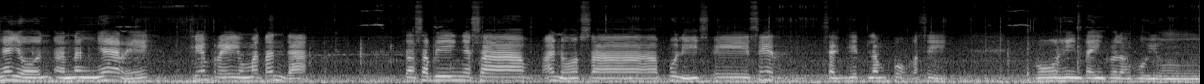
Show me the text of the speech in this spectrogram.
Ngayon, ang nangyari, siyempre yung matanda, sasabihin niya sa ano sa pulis, eh sir, saglit lang po kasi kung hintayin ko lang ho yung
